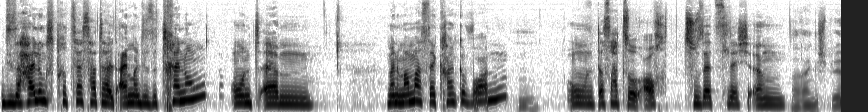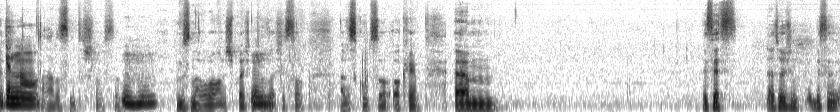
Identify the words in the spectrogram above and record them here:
dieser Heilungsprozess hatte halt einmal diese Trennung und ähm, meine Mama ist sehr krank geworden und das hat so auch zusätzlich ähm, da reingespielt. Genau. Ah, das ist das Schlimmste. Wir müssen darüber auch nicht sprechen, tatsächlich so. Alles gut so. Okay. Ähm, ist jetzt natürlich ein bisschen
